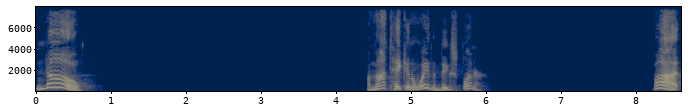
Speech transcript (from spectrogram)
No. I'm not taking away the big splinter. But,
